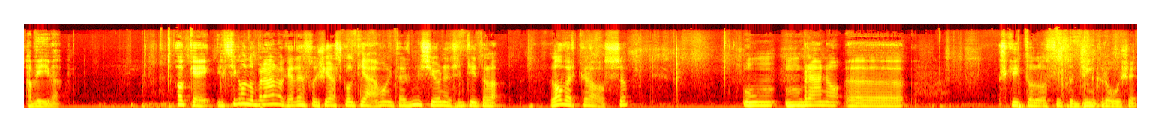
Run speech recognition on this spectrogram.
aveva. Ok, il secondo brano che adesso ci ascoltiamo in trasmissione si intitola L'Overcross, un, un brano eh, scritto dallo stesso Gin Croce,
